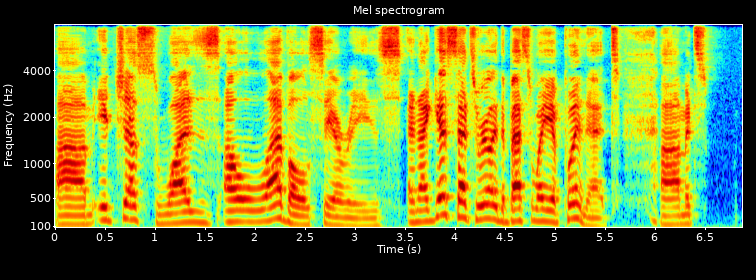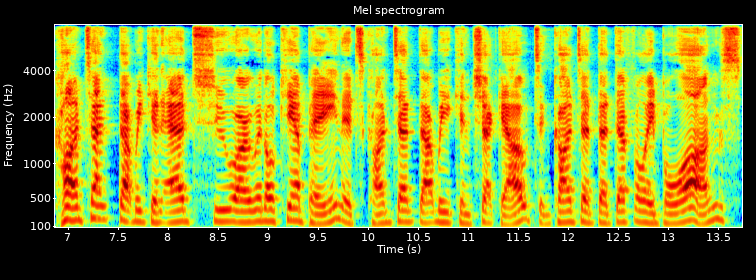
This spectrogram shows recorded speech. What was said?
Um, it just was a level series. And I guess that's really the best way of putting it. Um, it's content that we can add to our little campaign. It's content that we can check out and content that definitely belongs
